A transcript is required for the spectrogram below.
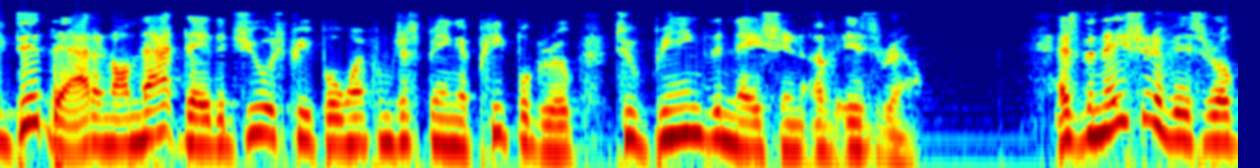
did that, and on that day, the Jewish people went from just being a people group to being the nation of Israel. As the nation of Israel,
